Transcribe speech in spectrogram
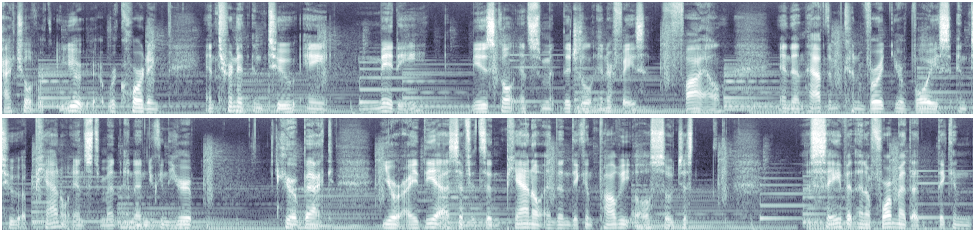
actual rec- your recording and turn it into a MIDI musical instrument digital interface file and then have them convert your voice into a piano instrument and then you can hear hear back your idea as if it's in piano and then they can probably also just save it in a format that they can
